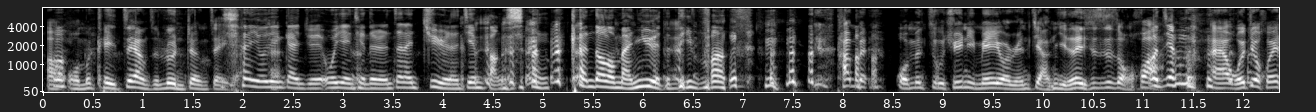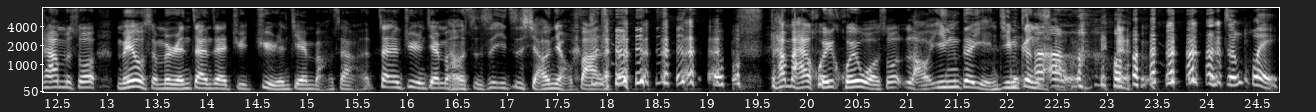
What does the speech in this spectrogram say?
啊，我们可以这样子论证这个。现在有点感觉，我眼前的人站在巨人的肩膀上，看到了蛮远的地方。他们我们组群里面有人讲你类似这种话，我这样的，哎，我就回他们说，没有什么人站在巨巨人肩膀上，站在巨人肩膀上只是一只小鸟罢了。他们还回回我说：“老鹰的眼睛更好，真会，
